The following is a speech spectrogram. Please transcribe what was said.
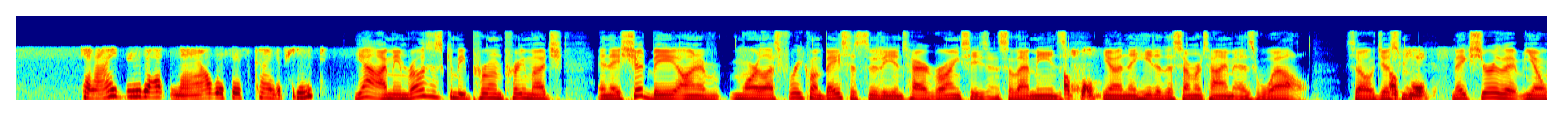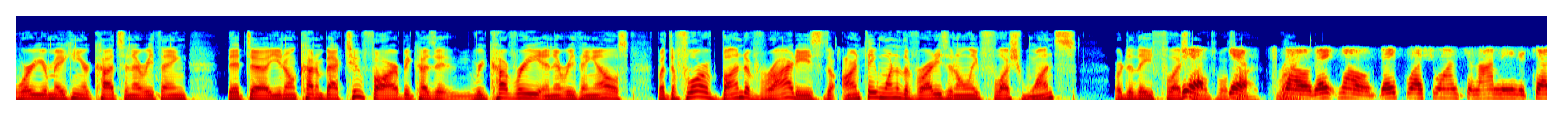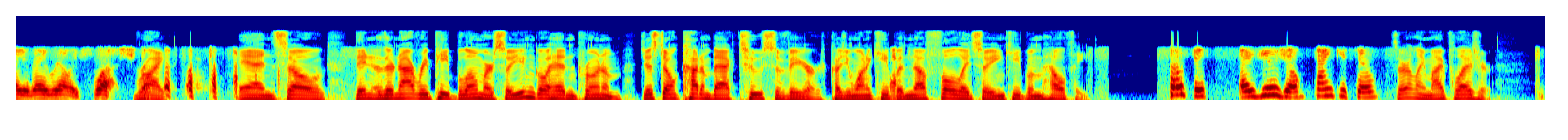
Can I do that now with this kind of heat? Yeah, I mean roses can be pruned pretty much and they should be on a more or less frequent basis through the entire growing season. So that means okay. you know in the heat of the summertime as well. So just okay. m- make sure that you know where you're making your cuts and everything that uh, you don't cut them back too far because it, recovery and everything else. But the floor of floribunda varieties aren't they one of the varieties that only flush once, or do they flush yes, multiple yes. times? Right. No, they no they flush once, and I mean to tell you, they really flush. right. and so they they're not repeat bloomers. So you can go ahead and prune them. Just don't cut them back too severe because you want to keep enough foliage so you can keep them healthy. Perfect. As usual. Thank you, sir. Certainly, my pleasure.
